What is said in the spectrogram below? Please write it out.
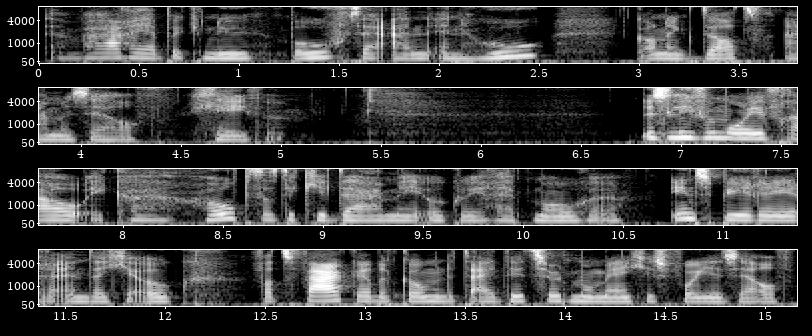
En waar heb ik nu behoefte aan? En hoe kan ik dat aan mezelf geven? Dus lieve mooie vrouw, ik uh, hoop dat ik je daarmee ook weer heb mogen inspireren. En dat je ook wat vaker de komende tijd dit soort momentjes voor jezelf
